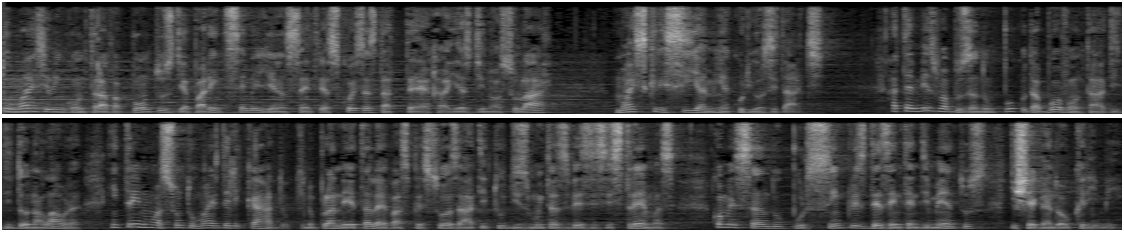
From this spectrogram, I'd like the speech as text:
Quanto mais eu encontrava pontos de aparente semelhança entre as coisas da terra e as de nosso lar, mais crescia a minha curiosidade. Até mesmo abusando um pouco da boa vontade de Dona Laura, entrei num assunto mais delicado que no planeta leva as pessoas a atitudes muitas vezes extremas, começando por simples desentendimentos e chegando ao crime.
